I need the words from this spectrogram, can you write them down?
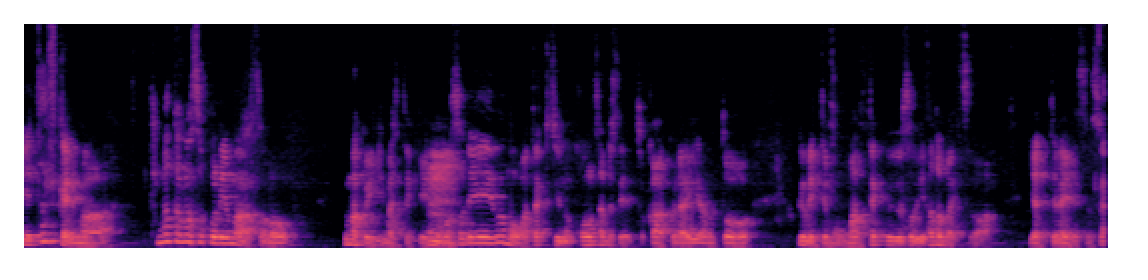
で確かにまあたまたまそこでまあそのうまくいきましたけれども、うん。それはもう私のコンサル生とかクライアント含めてもう全くそういうアドバイスはやってないです。そ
